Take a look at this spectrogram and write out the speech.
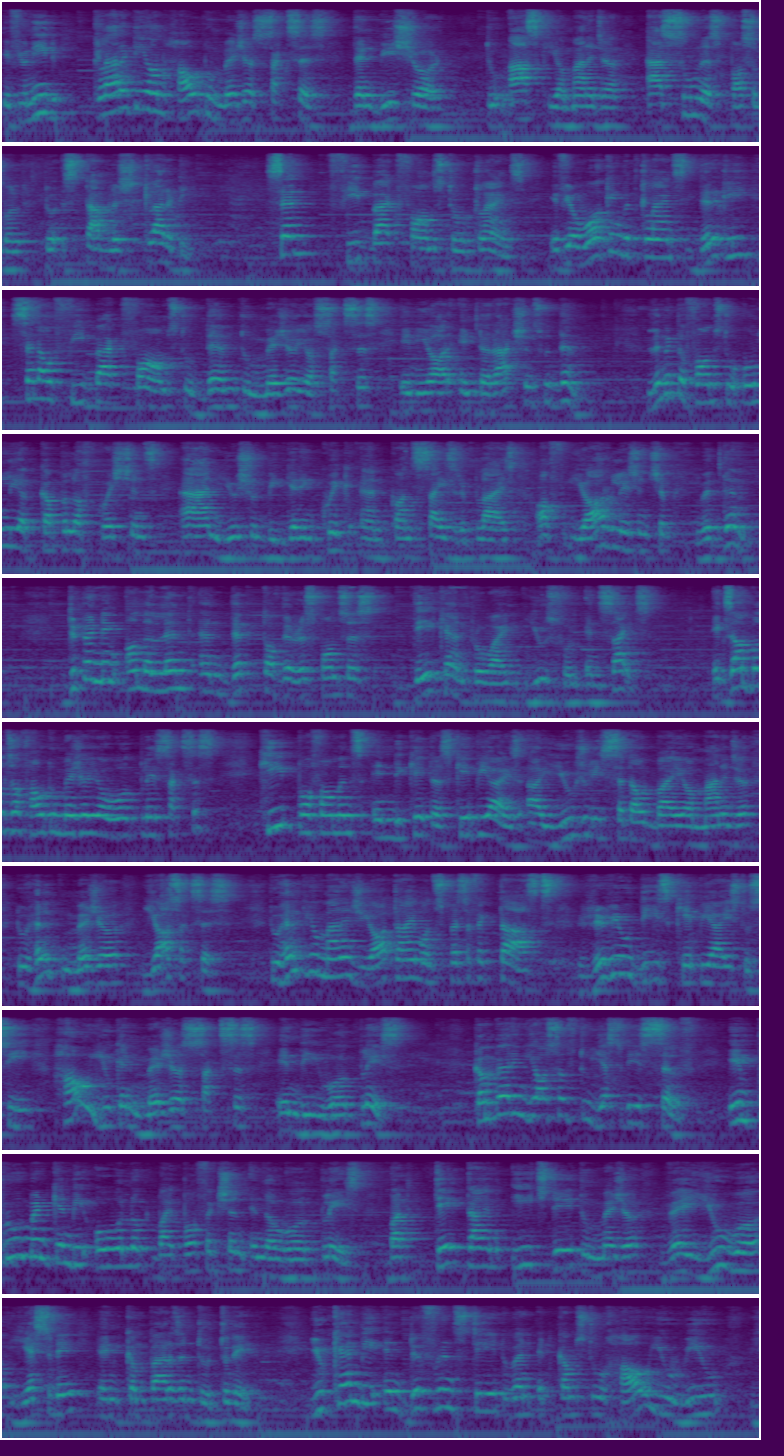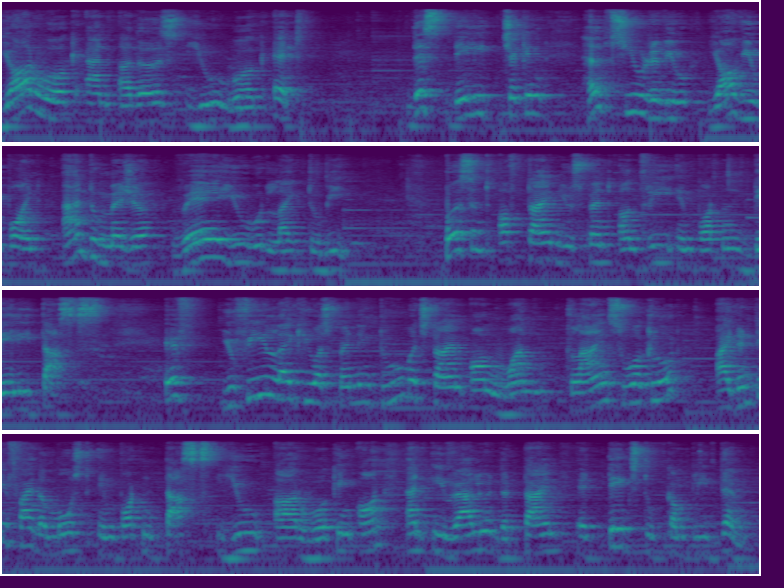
If you need clarity on how to measure success, then be sure to ask your manager as soon as possible to establish clarity. Send feedback forms to clients. If you're working with clients directly, send out feedback forms to them to measure your success in your interactions with them. Limit the forms to only a couple of questions and you should be getting quick and concise replies of your relationship with them. Depending on the length and depth of their responses, they can provide useful insights. Examples of how to measure your workplace success. Key performance indicators, KPIs, are usually set out by your manager to help measure your success. To help you manage your time on specific tasks, review these KPIs to see how you can measure success in the workplace. Comparing yourself to yesterday's self Improvement can be overlooked by perfection in the workplace, but take time each day to measure where you were yesterday in comparison to today. You can be in different state when it comes to how you view your work and others you work at. This daily check-in helps you review your viewpoint and to measure where you would like to be percent of time you spent on three important daily tasks. If you feel like you are spending too much time on one client's workload, identify the most important tasks you are working on and evaluate the time it takes to complete them.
